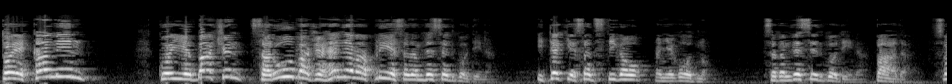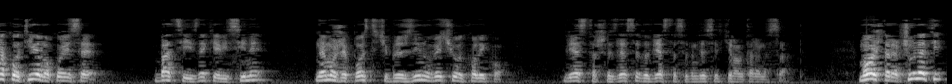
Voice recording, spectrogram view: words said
to je kamen koji je bačen sa ruba džehennema prije 70 godina. I tek je sad stigao na njegovo dno. 70 godina pada. Svako tijelo koje se baci iz neke visine, ne može postići brzinu veću od koliko? 260 do 270 km na sat. Možete računati,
